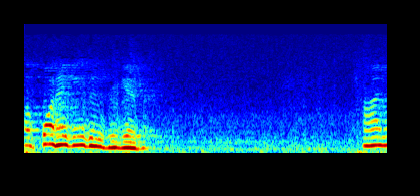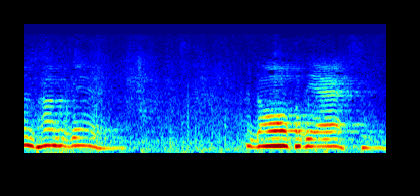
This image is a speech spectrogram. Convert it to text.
Of what have you been forgiven? Time and time again. And all for the asking.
